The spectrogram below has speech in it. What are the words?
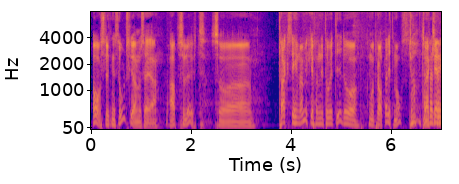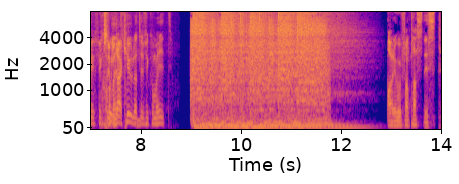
avslutningsord skulle jag nog säga. Absolut. Så eh, tack så himla mycket för att ni tog er tid och kom och prata lite med oss. tack för att verkligen. vi fick Supertack. Skitkul att vi fick komma hit. Ja, det var fantastiskt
